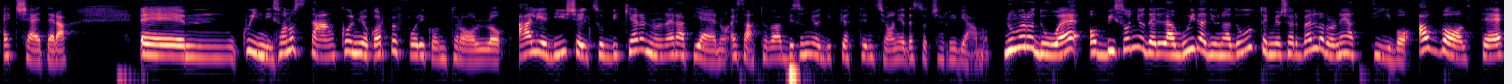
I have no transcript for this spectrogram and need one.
eccetera. Ehm, quindi sono stanco, il mio corpo è fuori controllo. Alie dice il suo bicchiere non era pieno. Esatto, aveva bisogno di più attenzioni, adesso ci arriviamo. Numero due, ho bisogno della guida di un adulto, il mio cervello non è attivo. A volte,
